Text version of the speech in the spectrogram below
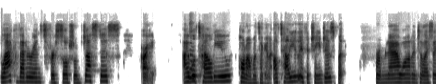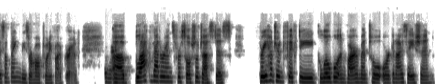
Black Veterans for Social Justice. All right. I will tell you, hold on one second. I'll tell you if it changes, but from now on until I say something, these are all 25 grand. Okay. Uh, Black Veterans for Social Justice, 350 Global Environmental Organization,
